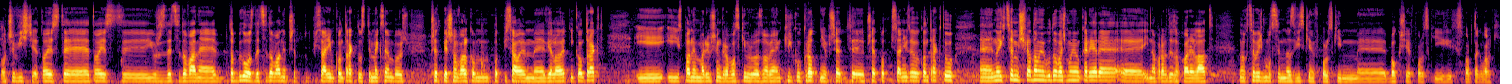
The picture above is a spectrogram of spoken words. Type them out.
oczywiście. To jest, e, to jest e, już zdecydowane, to było zdecydowane przed podpisaniem kontraktu z Tymexem, bo już przed pierwszą walką podpisałem e, wieloletni kontrakt i, i z panem Mariuszem Grabowskim rozmawiałem kilkukrotnie przed, e, przed podpisaniem tego kontraktu. E, No i chcemy świadomie budować moją karierę e, i naprawdę za parę lat no, chcę być mocnym nazwiskiem w polskim e, boksie, w polskich sportach walki.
